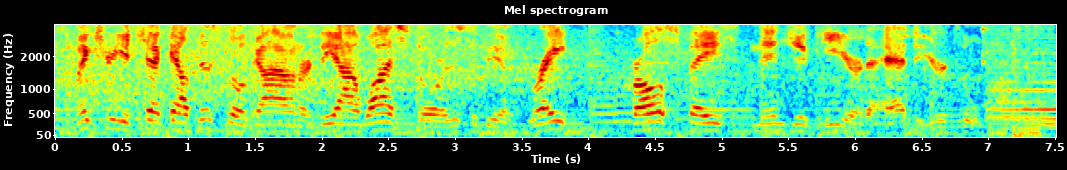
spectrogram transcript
So make sure you check out this little guy on our DIY store. This will be a great crawl space ninja gear to add to your toolbox.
